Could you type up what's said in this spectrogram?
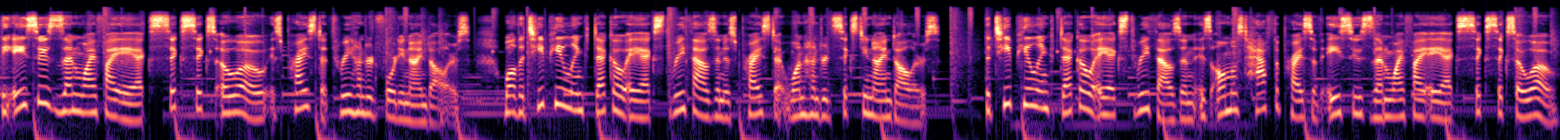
The Asus Zen Wi-Fi AX6600 is priced at $349, while the TP-Link Deco AX3000 is priced at $169. The TP-Link Deco AX3000 is almost half the price of Asus Zen Wi-Fi AX6600.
